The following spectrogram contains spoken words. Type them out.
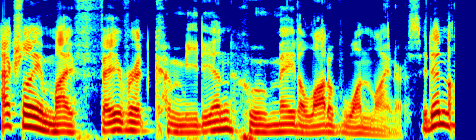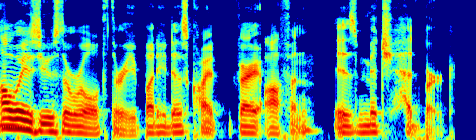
Actually, my favorite comedian who made a lot of one liners, he didn't mm-hmm. always use the rule of three, but he does quite very often, is Mitch Hedberg.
